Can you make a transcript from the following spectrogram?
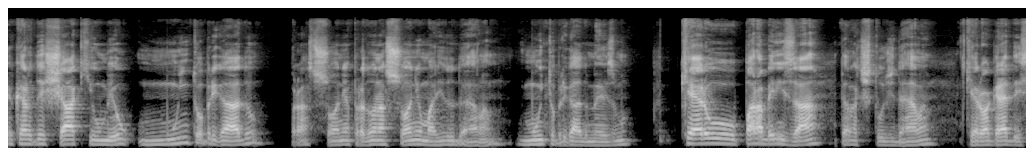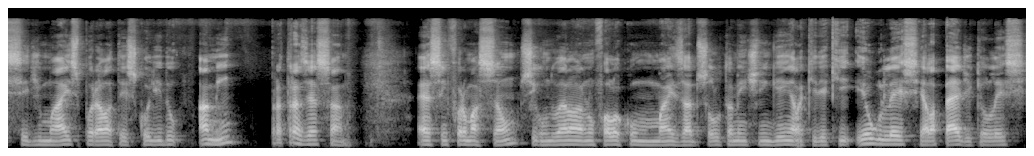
eu quero deixar aqui o meu muito obrigado para a Sônia, para dona Sônia, o marido dela. Muito obrigado mesmo. Quero parabenizar pela atitude dela. Quero agradecer demais por ela ter escolhido a mim para trazer essa, essa informação. Segundo ela, ela não falou com mais absolutamente ninguém. Ela queria que eu lesse, ela pede que eu lesse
